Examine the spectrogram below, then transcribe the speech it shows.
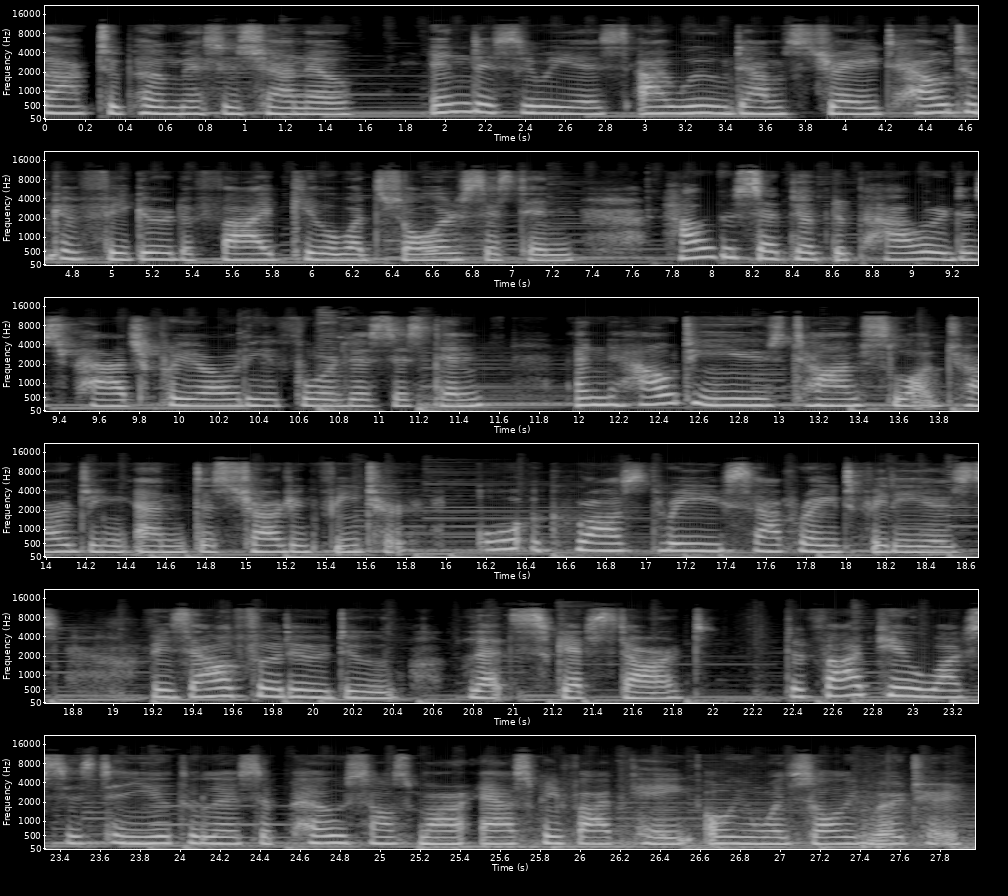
back to Mrs. channel. In this series, I will demonstrate how to configure the 5 kilowatt solar system, how to set up the power dispatch priority for the system, and how to use time slot charging and discharging feature, all across three separate videos. Without further ado, let's get started. The 5 kilowatt system utilizes a POW-SunSmart SP5K all-in-one solar inverter.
